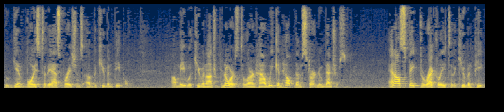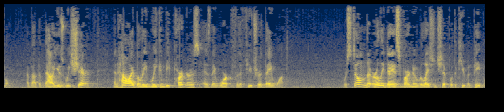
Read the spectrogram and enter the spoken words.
who give voice to the aspirations of the Cuban people. I'll meet with Cuban entrepreneurs to learn how we can help them start new ventures. And I'll speak directly to the Cuban people about the values we share and how I believe we can be partners as they work for the future they want. We're still in the early days of our new relationship with the Cuban people.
